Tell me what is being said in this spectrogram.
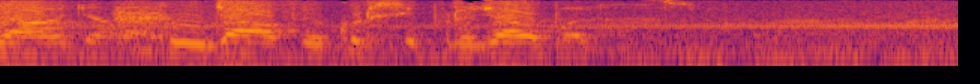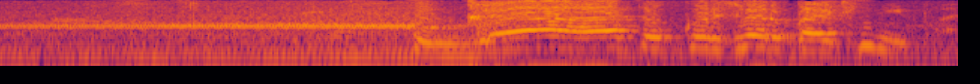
जाओ जाओ, तुम जाओ, फिर कुर्सी पर जाओ, बोला। गया तो कुर्सी पर बैठ ही नहीं पाया।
